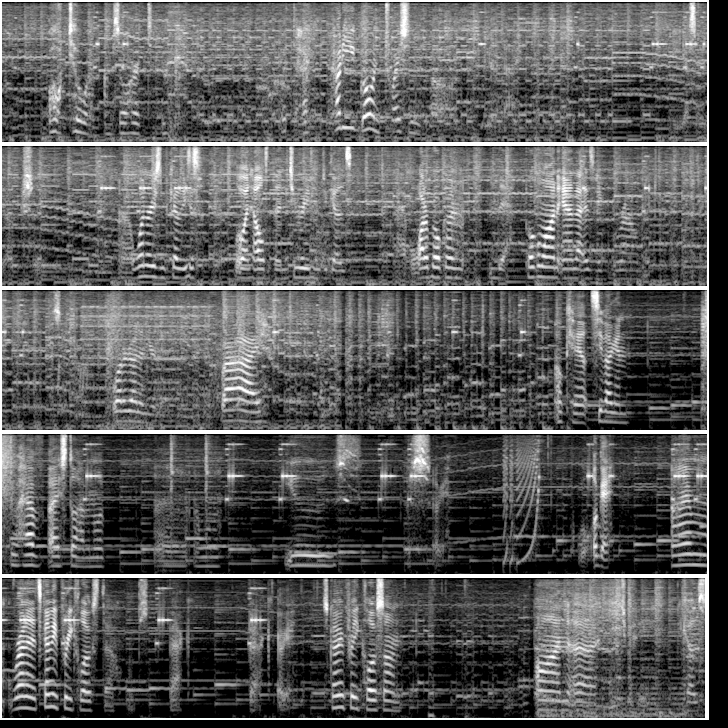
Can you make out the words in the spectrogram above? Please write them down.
Oh, Tilla, I'm so hurt. what the heck? How do you go in twice in... Oh, Yes, I do, actually. Uh, one reason because he's low in health, and two reasons because I have a water Pokemon, bleh, Pokemon and that is a ground so, Water gun and you're dead. Bye! Okay, let's see if I can... Still have... I still have another... Uh, I wanna use... Okay. I'm running... It's gonna be pretty close, though. Oops. Back. Back. Okay. It's gonna be pretty close on... On, uh, HP. Because...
